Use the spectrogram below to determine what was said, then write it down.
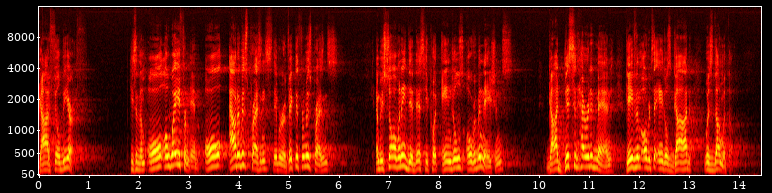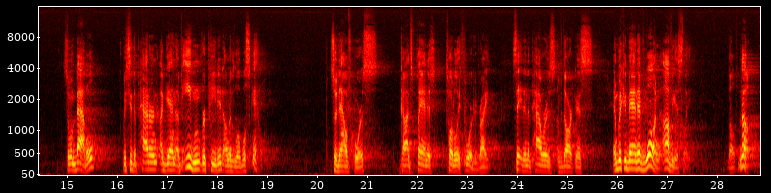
God filled the earth. He sent them all away from him, all out of his presence. They were evicted from his presence. And we saw when he did this, he put angels over the nations. God disinherited man, gave them over to angels. God was done with them. So in Babel, we see the pattern again of Eden repeated on a global scale. So now, of course, God's plan is totally thwarted, right? Satan and the powers of darkness and wicked man have won, obviously. Well, no.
